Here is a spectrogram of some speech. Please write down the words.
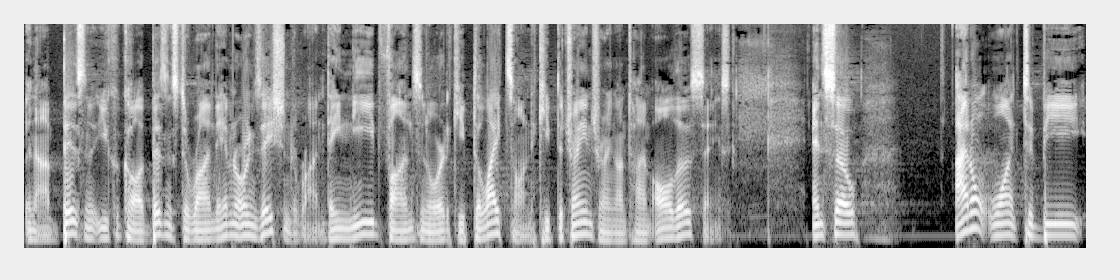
a business, you could call it business to run. They have an organization to run. They need funds in order to keep the lights on, to keep the trains running on time, all those things. And so I don't want to be,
